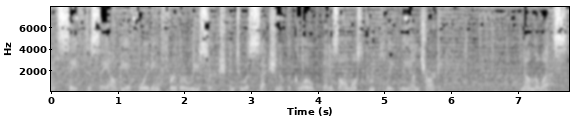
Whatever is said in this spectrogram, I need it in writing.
it's safe to say I'll be avoiding further research into a section of the globe that is almost completely uncharted. Nonetheless,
